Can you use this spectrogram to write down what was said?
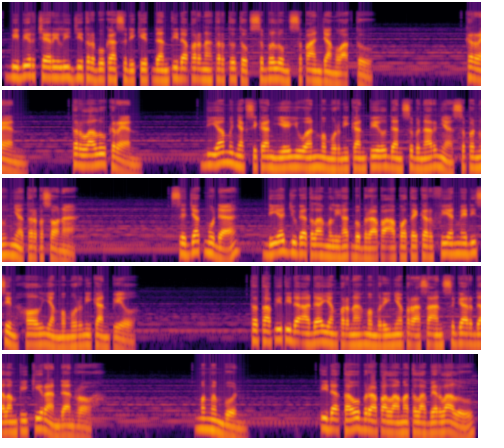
Bibir Cherry Liji terbuka sedikit dan tidak pernah tertutup sebelum sepanjang waktu. Keren. Terlalu keren. Dia menyaksikan Ye Yuan memurnikan pil dan sebenarnya sepenuhnya terpesona. Sejak muda, dia juga telah melihat beberapa apoteker Vian Medicine Hall yang memurnikan pil. Tetapi tidak ada yang pernah memberinya perasaan segar dalam pikiran dan roh. Mengembun. Tidak tahu berapa lama telah berlalu,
